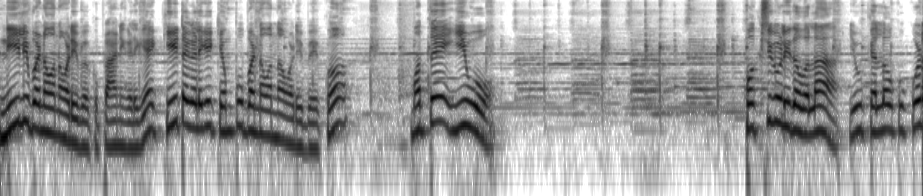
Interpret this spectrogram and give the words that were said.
ನೀಲಿ ಬಣ್ಣವನ್ನು ಹೊಡಿಬೇಕು ಪ್ರಾಣಿಗಳಿಗೆ, ಕೀಟಗಳಿಗೆ ಕೆಂಪು ಬಣ್ಣವನ್ನು ಹೊಡಿಬೇಕು. ಮತ್ತು ಇವು ಪಕ್ಷಿಗಳಿದಾವಲ್ಲ ಇವಕ್ಕೆಲ್ಲವಕ್ಕೂ ಕೂಡ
